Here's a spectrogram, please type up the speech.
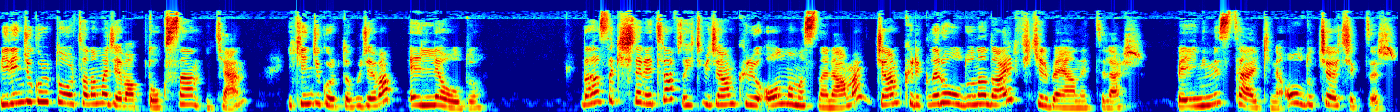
Birinci grupta ortalama cevap 90 iken, ikinci grupta bu cevap 50 oldu. Dahası kişiler etrafta hiçbir cam kırığı olmamasına rağmen cam kırıkları olduğuna dair fikir beyan ettiler. Beynimiz telkine oldukça açıktır.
